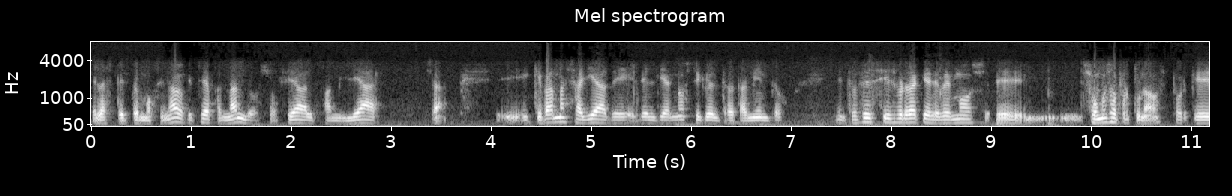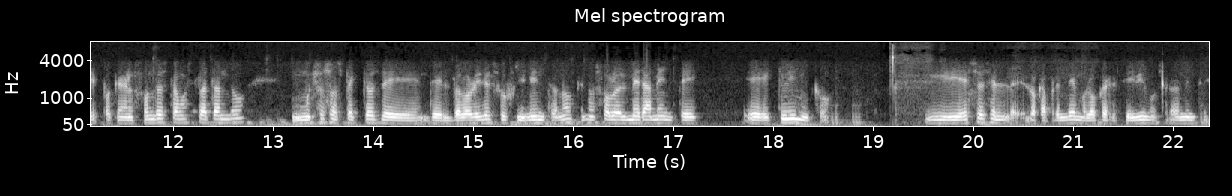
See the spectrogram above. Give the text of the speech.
el aspecto emocional, que sea Fernando, social, familiar, o sea, eh, que va más allá de, del diagnóstico y del tratamiento. Entonces sí es verdad que debemos, eh, somos afortunados porque, porque en el fondo estamos tratando muchos aspectos de, del dolor y del sufrimiento, ¿no? que no solo el meramente eh, clínico. Y eso es el, lo que aprendemos, lo que recibimos realmente.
